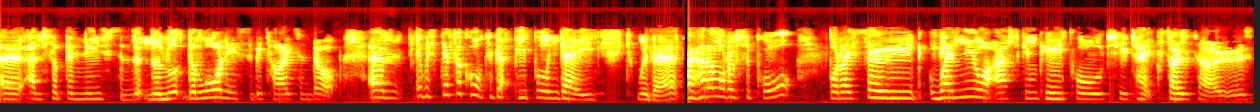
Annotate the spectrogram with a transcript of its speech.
uh, and something needs to, the, the, the, law needs to be tightened up. Um, it was difficult to get people engaged with it. I had a lot of support, but I think when you are asking people to take photos,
